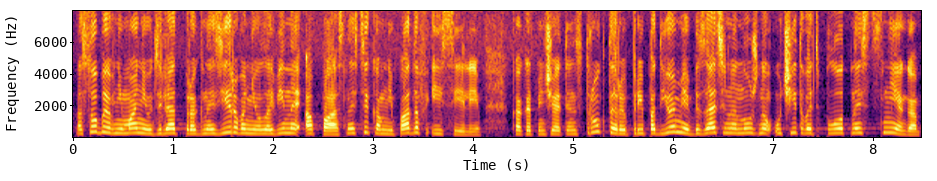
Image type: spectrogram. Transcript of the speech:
особое внимание уделят прогнозированию лавинной опасности, камнепадов и селей. Как отмечают инструкторы, при подъеме обязательно нужно учитывать плотность снега,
